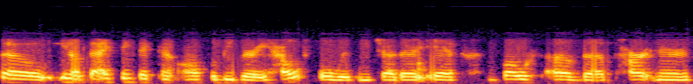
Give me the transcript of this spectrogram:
So you know i think that can also be very helpful with each other if both of the partners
